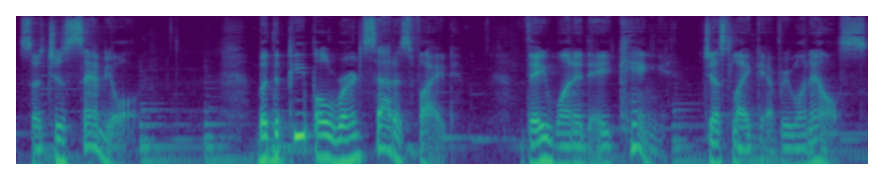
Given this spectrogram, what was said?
such as Samuel. But the people weren't satisfied. They wanted a king, just like everyone else.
